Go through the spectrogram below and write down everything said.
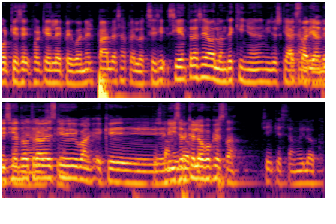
Porque, se, porque le pegó en el palo esa pelota. Si, si- si entra ese balón de Quiñones Millos queda Estarían diciendo otra vez que, Van- eh, que Eliezer, qué loco. que está. Sí, que está muy loco.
